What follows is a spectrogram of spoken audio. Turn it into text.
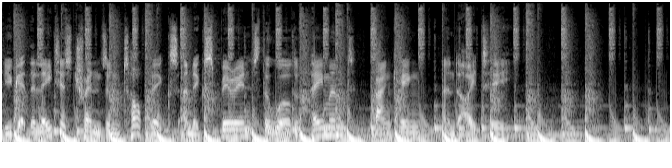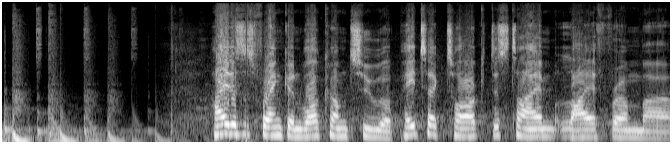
you get the latest trends and topics and experience the world of payment, banking, and IT. Hi, this is Frank, and welcome to uh, PayTech Talk, this time live from uh,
